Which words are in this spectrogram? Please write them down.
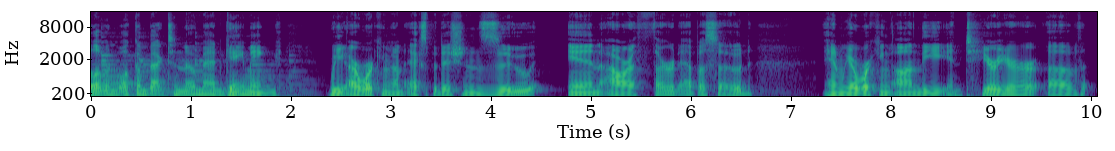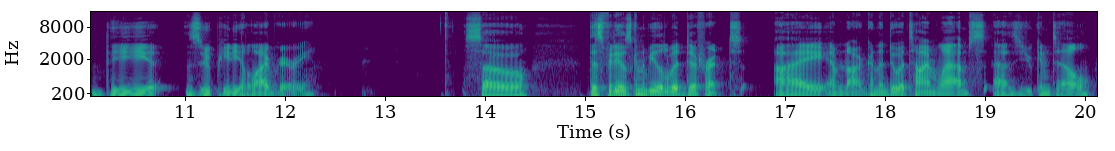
Hello and welcome back to Nomad Gaming. We are working on Expedition Zoo in our third episode, and we are working on the interior of the Zoopedia library. So, this video is going to be a little bit different. I am not going to do a time lapse, as you can tell.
